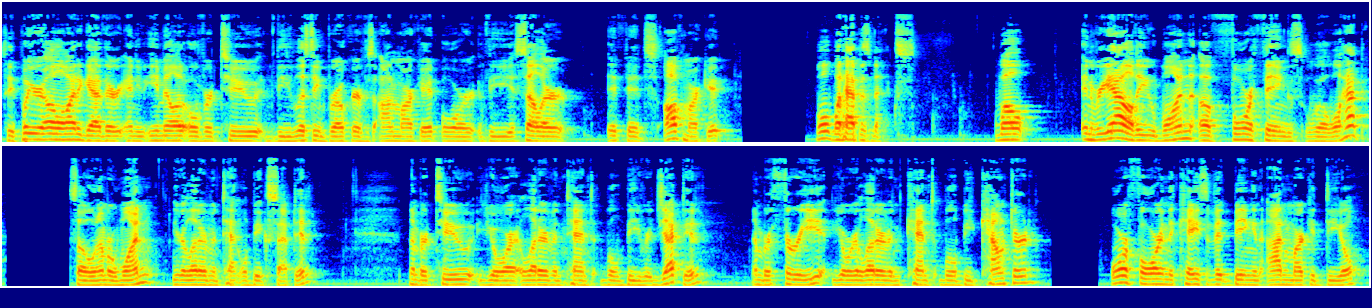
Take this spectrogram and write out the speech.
So you put your LOI together and you email it over to the listing broker if it's on market or the seller if it's off market. Well, what happens next? Well, in reality, one of four things will, will happen. So, number one, your letter of intent will be accepted. Number two, your letter of intent will be rejected. Number three, your letter of intent will be countered. Or four, in the case of it being an on market deal,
